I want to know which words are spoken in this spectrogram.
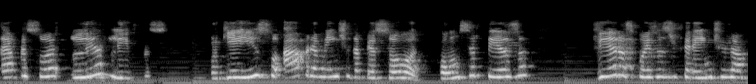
é a pessoa ler livros. Porque isso abre a mente da pessoa, com certeza, ver as coisas diferentes, já,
